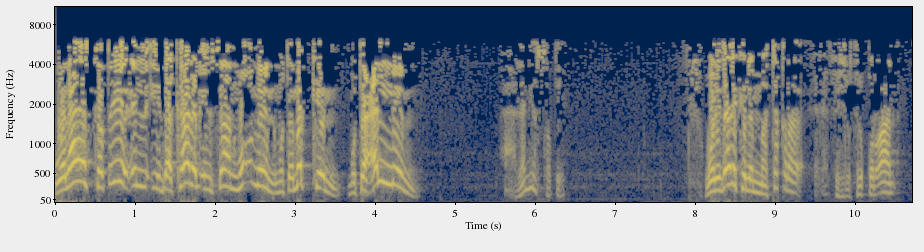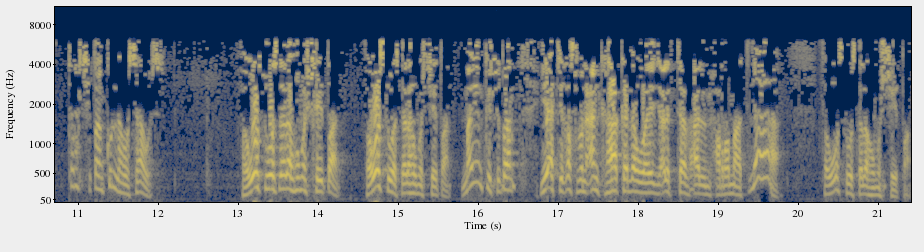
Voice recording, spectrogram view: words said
ولا يستطيع إلا إذا كان الإنسان مؤمن متمكن متعلم. لن يستطيع. ولذلك لما تقرأ في القرآن ترى الشيطان كله وساوس. فوسوس لهما الشيطان. فوسوس لهما الشيطان. ما يمكن الشيطان يأتي غصبا عنك هكذا ويجعلك تفعل المحرمات. لا. فوسوس لهما الشيطان.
